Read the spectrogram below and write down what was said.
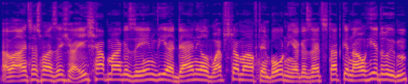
Aber eins ist mal sicher, ich hab mal gesehen, wie er Daniel Webster mal auf den Boden hier gesetzt hat, genau hier drüben,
